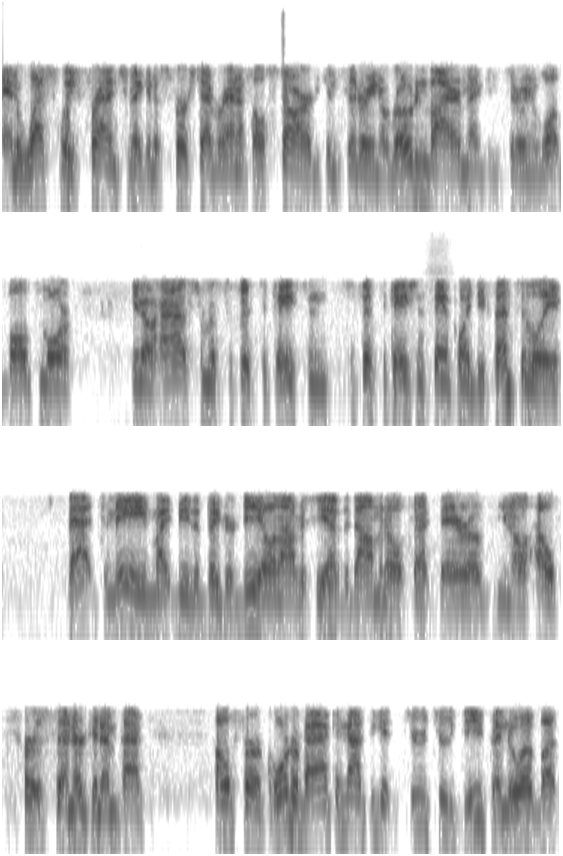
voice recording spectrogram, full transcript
And Wesley French making his first ever NFL start, considering a road environment, considering what Baltimore, you know, has from a sophistication sophistication standpoint defensively. That to me might be the bigger deal, and obviously you have the domino effect there of you know health for a center can impact health for a quarterback, and not to get too too deep into it, but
